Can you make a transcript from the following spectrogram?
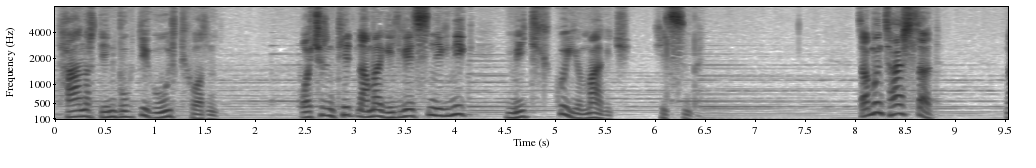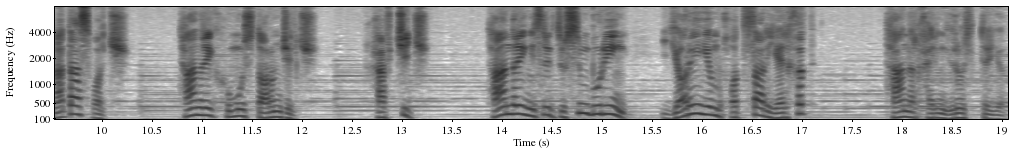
та нарт энэ бүгдийг үйлдэх болно. Учир нь тэд намайг илгээсэн нэгнийг мэдэхгүй юмаа гэж хэлсэн байна. За мөн цаашлаад надаас болж та нарыг хүмүүст оромжилж хавчиж та нарын эсрэг зүсэн бүрийн ёрын юм худлаар ярихад та нар харин өрөөлтөө юу.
